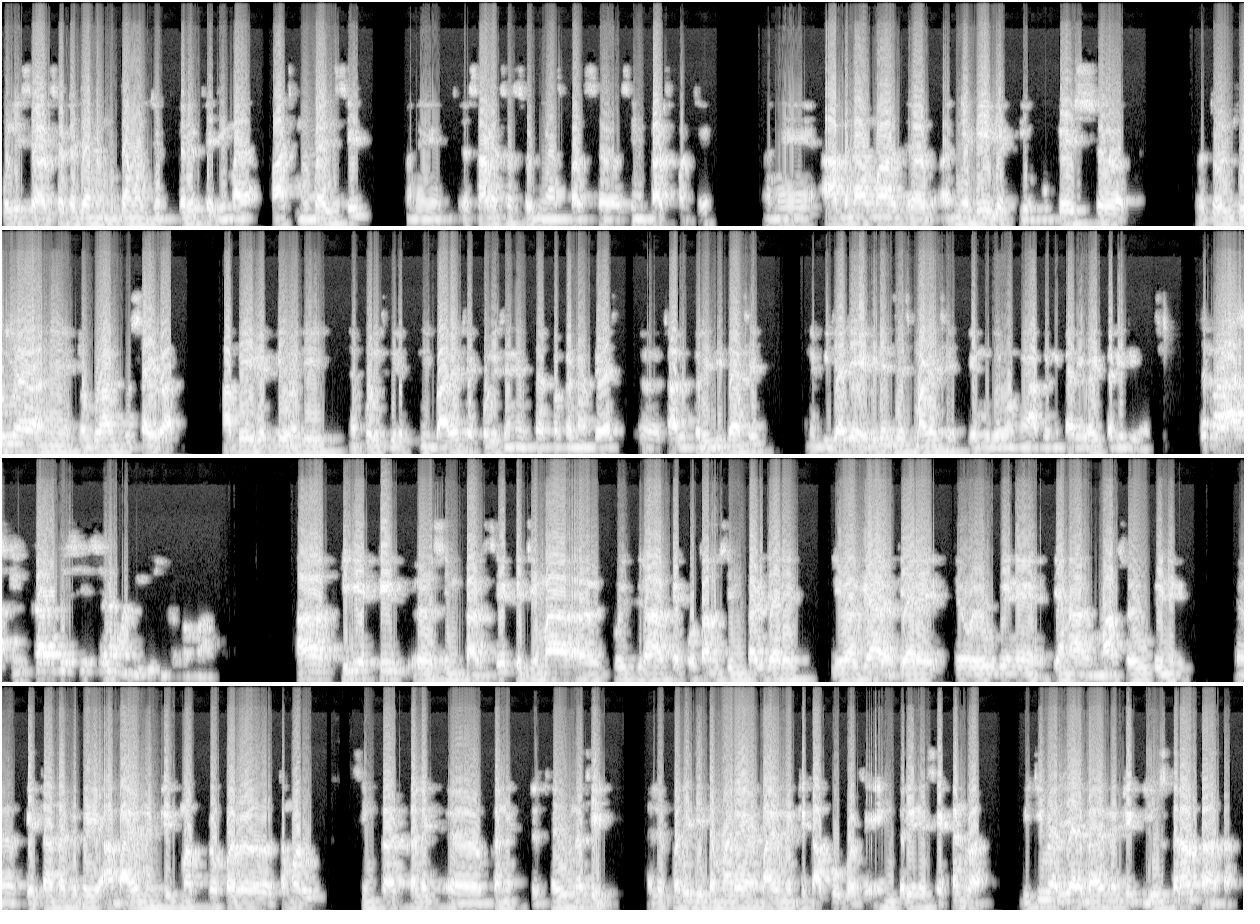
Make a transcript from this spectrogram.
પોલીસે અડસઠ હજારનો મુદ્દામાલ જપ્ત કર્યો છે, જેમાં પાંચ મોબાઈલ છે અને સાડા છસો ની આસપાસ સિમ કાર્ડ પણ છે. અને આ બનાવમાં અન્ય બે વ્યક્તિઓ મુકેશ ધોલપુરિયા અને ભગવાન ગુસાઈવાર આ બે વ્યક્તિઓ હજી પોલીસ ગિરફ્તની બહાર છે. પોલીસ એને ધરપકડના પ્રયાસ ચાલુ કરી દીધા છે. અને બીજા જે એવિડન્સીસ મળે છે તે મુજબ અમે આગળની કાર્યવાહી કરી રહ્યા છીએ. આ ડીએક્ટિવ સિમ કાર્ડ છે કે જેમાં કોઈ ગ્રાહકે પોતાનું સિમ કાર્ડ જયારે લેવા ગયા ત્યારે તેઓ એવું કહીને ત્યાંના માણસો એવું કહીને કહેતા હતા કે ભાઈ આ બાયોમેટ્રિકમાં પ્રોપર તમારું સિમ કાર્ડ કલેક્ટ કનેક્ટ થયું નથી, એટલે ફરીથી તમારે બાયોમેટ્રિક આપવું પડશે. એમ કરીને સેકન્ડ વાર, બીજી વાર જ્યારે બાયોમેટ્રિક યુઝ કરાવતા હતા,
